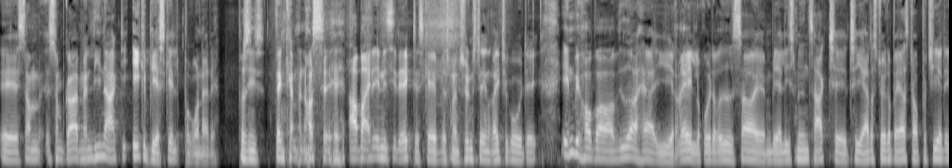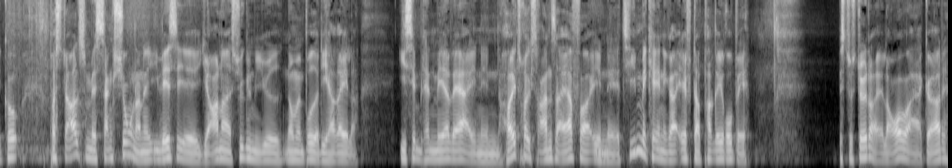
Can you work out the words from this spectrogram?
øh, som, som gør, at man lige nøjagtigt ikke bliver skilt på grund af det. Præcis. Den kan man også øh, arbejde ind i sit ægteskab, hvis man synes, det er en rigtig god idé. Inden vi hopper videre her i regelrytteriet, så øh, vil jeg lige smide en tak til, til jer, der støtter Bærestop på tier.dk. På størrelse med sanktionerne i visse hjørner af cykelmiljøet, når man bryder de her regler. I er simpelthen mere værd end en højtryksrenser er for en øh, teammekaniker efter Paris-Roubaix. Hvis du støtter eller overvejer at gøre det,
